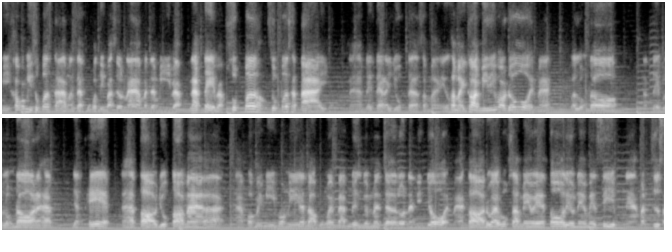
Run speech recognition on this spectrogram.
มีเขาก็มีซูเปอร์สตาร์เหมือนแต่ปกติบาร์เซโลนามันจะมีแบบนักเตะแบบซูเปอร์ของซูเปอร์สตาร์นะครับในแต่ละยุคแต่ละสมัยสมัยก่อนมีริวอลโดเห็นไหมบอลลงดอร์นักเตะบอลลงดอร์นะครับอย่างเทพนะครับต่อยุคต่อมาก็อะพอไม่มีพวกนี้ก็ดรอปลงไปแป๊บหนึ่งจนมาเจอโรนัลดินโญ่เห็นไหมต่อด้วยพวกซาเมเอโตเรียวเนลเมซี่เนี้ยมันคือส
